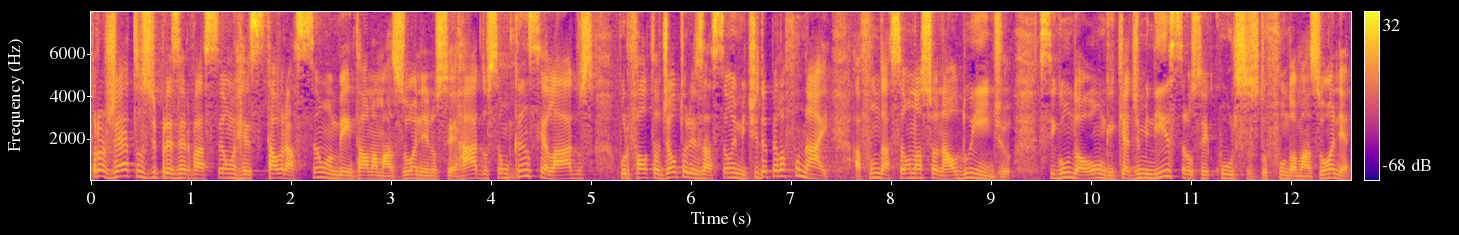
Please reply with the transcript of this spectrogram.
Projetos de preservação e restauração ambiental na Amazônia e no Cerrado são cancelados por falta de autorização emitida pela FUNAI, a Fundação Nacional do Índio. Segundo a ONG, que administra os recursos do Fundo Amazônia,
